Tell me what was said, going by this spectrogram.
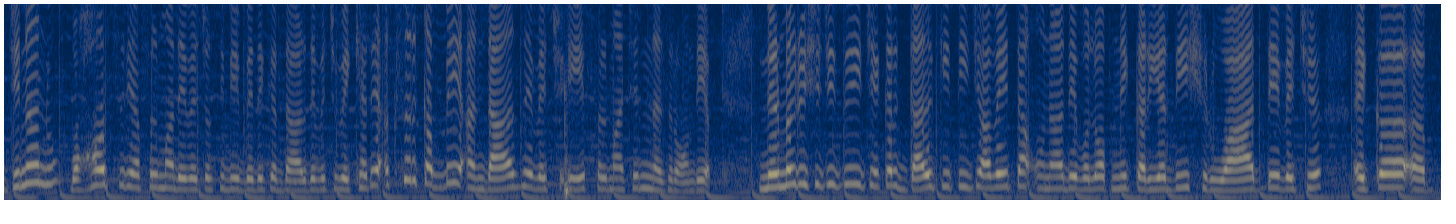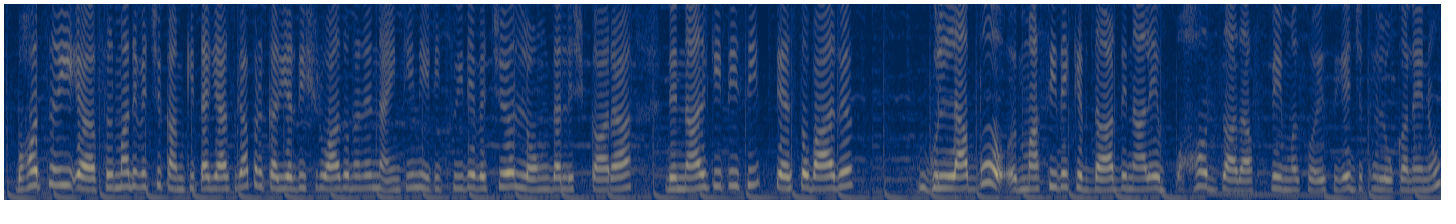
ਜਿਨ੍ਹਾਂ ਨੂੰ ਬਹੁਤ ਸਾਰੀਆਂ ਫਿਲਮਾਂ ਦੇ ਵਿੱਚ ਅਸੀਂ ਬੇਬੇ ਦੇ ਕਿਰਦਾਰ ਦੇ ਵਿੱਚ ਵੇਖਿਆ ਤੇ ਅਕਸਰ ਕੱਬੇ ਅੰਦਾਜ਼ ਦੇ ਵਿੱਚ ਇਹ ਫਿਲਮਾਂ 'ਚ ਨਜ਼ਰ ਆਉਂਦੇ ਆ। ਨਿਰਮਲ ਰਿਸ਼ੀ ਜੀ ਦੀ ਜੇਕਰ ਗੱਲ ਕੀਤੀ ਜਾਵੇ ਤਾਂ ਉਹਨਾਂ ਦੇ ਵੱਲੋਂ ਆਪਣੇ ਕੈਰੀਅਰ ਦੀ ਸ਼ੁਰੂਆਤ ਦੇ ਵਿੱਚ ਇੱਕ ਬਹੁਤ ਸਾਰੀ ਫਿਲਮਾਂ ਦੇ ਵਿੱਚ ਕੰਮ ਕੀਤਾ ਗਿਆ ਸੀਗਾ, ਪਰ ਕੈਰੀਅਰ ਦੀ ਸ਼ੁਰੂਆਤ ਉਹਨਾਂ ਨੇ 1983 ਦੇ ਵਿੱਚ ਲੌਂਗ ਦਾ ਲਿਸ਼ਕਾਰਾ ਦੇ ਨਾਲ ਕੀਤੀ ਸੀ ਤੇ ਇਸ ਤੋਂ ਬਾਅਦ ਗੁਲਾਬੋ ਮਾਸੀ ਦੇ ਕਿਰਦਾਰ ਦੇ ਨਾਲ ਇਹ ਬਹੁਤ ਜ਼ਿਆਦਾ ਫੇਮਸ ਹੋਏ ਸੀਗੇ ਜਿੱਥੇ ਲੋਕਾਂ ਨੇ ਇਹਨੂੰ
